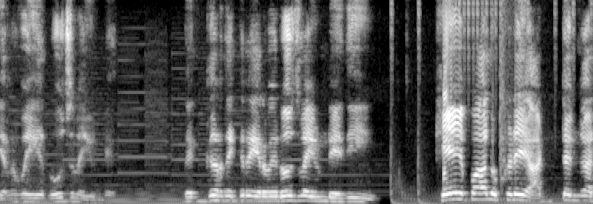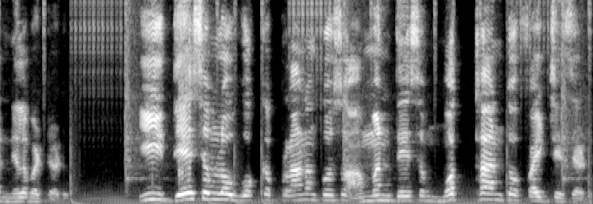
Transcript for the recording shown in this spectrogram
ఇరవై రోజులై ఉండేది. దగ్గర దగ్గర ఇరవై రోజులై ఉండేది. కేపాల్ ఒక్కడే అడ్డంగా నిలబడ్డాడు. ఈ దేశంలో ఒక్క ప్రాణం కోసం అమ్మన్ దేశం మొత్తాంతో ఫైట్ చేశాడు.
